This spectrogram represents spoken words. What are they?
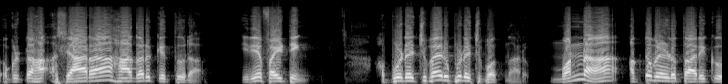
ఒకటి హా- శారా హాగరు కెత్తూరా. ఇదే ఫైటింగ్. అప్పుడు రెచ్చిపోయారు ఇప్పుడు రెచ్చిపోతున్నారు మొన్న అక్టోబర్ ఏడో తారీఖు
